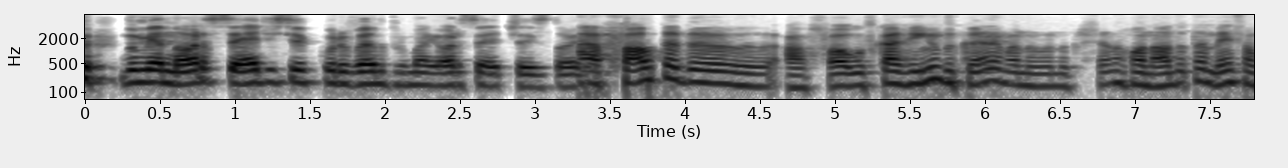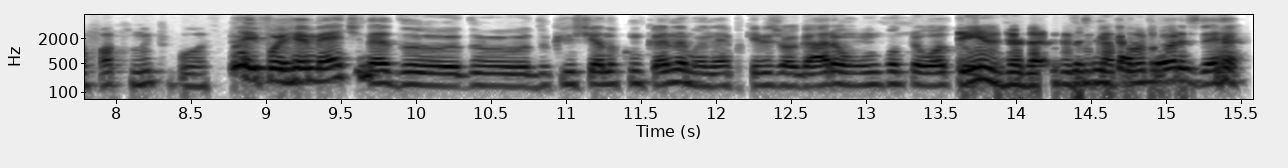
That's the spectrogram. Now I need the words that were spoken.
do menor 7 se curvando pro maior 7 da história. A falta do. A, os carrinhos do Kahneman no, no, Cristiano Ronaldo também são fotos muito boas. E foi remete, né, do, do, do Cristiano com Kahneman, né? Porque eles jogaram um contra o outro. Sim, eles jogaram em 2014. 2014 né?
